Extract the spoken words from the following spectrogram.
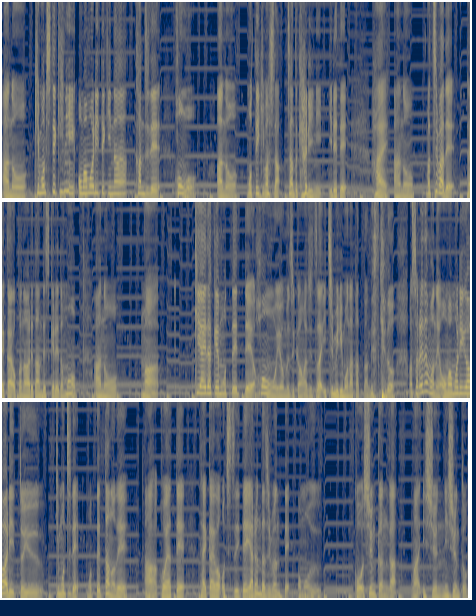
あの気持ち的にお守り的な感じで本をあの持っていきました。ちゃんとキャリーに入れて。はい。あの、まあ、千葉で大会行われたんですけれどもあのまあ気合だけ持ってって本を読む時間は実は1ミリもなかったんですけど、まあ、それでもねお守り代わりという気持ちで持ってったのでああこうやって大会は落ち着いてやるんだ自分って思うこう瞬間が、まあ、一瞬二瞬と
